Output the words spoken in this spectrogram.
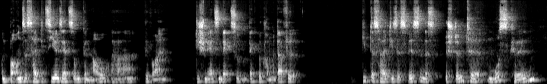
Und bei uns ist halt die Zielsetzung genau, äh, wir wollen die Schmerzen wegzu, wegbekommen. Und dafür gibt es halt dieses Wissen, dass bestimmte Muskeln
